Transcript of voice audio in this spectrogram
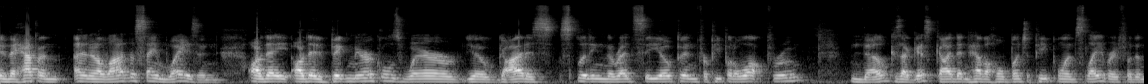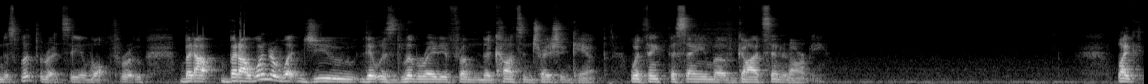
and they happen in a lot of the same ways. And are they are they big miracles where you know God is splitting the Red Sea open for people to walk through? No, because I guess God didn't have a whole bunch of people in slavery for them to split the Red Sea and walk through. But I but I wonder what Jew that was liberated from the concentration camp would think the same of God sent an army. Like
